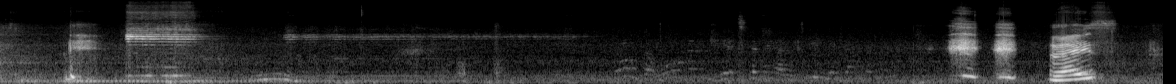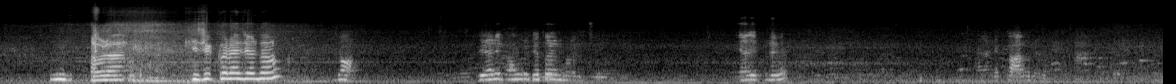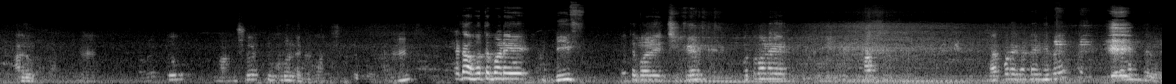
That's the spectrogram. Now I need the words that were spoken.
গাইস আমরা কিছুক্ষণের জন্য বিরিয়ানি করে খেতে হয় মনে হচ্ছে একটু নেবে? একটু আলু নেবে। আলু। তারপরে একটু মাংসের টুকরো নেবে। মাংসের টুকরো। এটা হতে পারে বিফ হতে পারে চিকেন হতে পারে। তারপরে এখানটায় নেবে এরকম দেবে।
